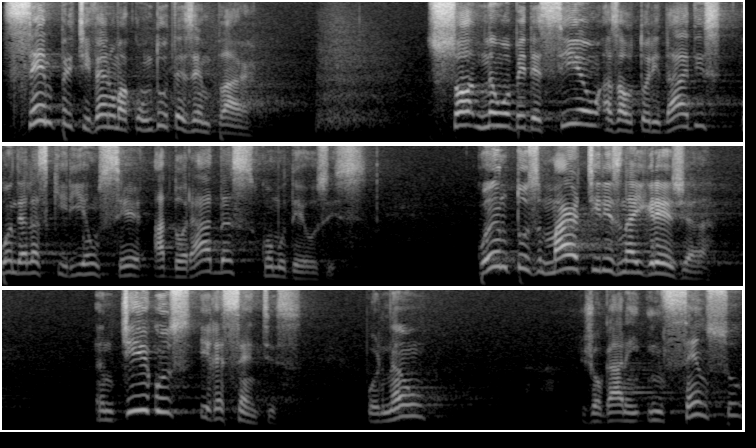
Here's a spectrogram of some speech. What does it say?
sempre tiveram uma conduta exemplar. Só não obedeciam às autoridades quando elas queriam ser adoradas como deuses. Quantos mártires na igreja, antigos e recentes, por não jogarem incenso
